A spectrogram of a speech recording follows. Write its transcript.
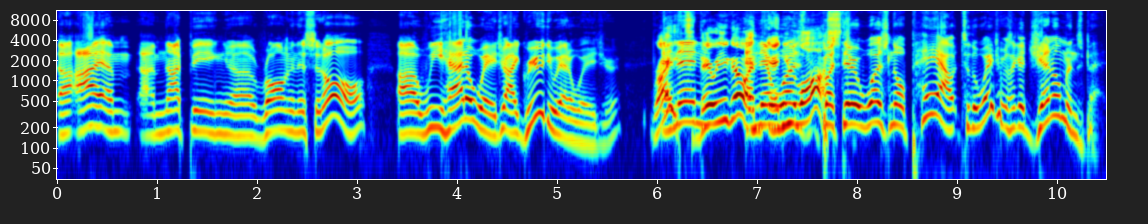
uh, I am I'm not being uh, wrong in this at all. Uh, we had a wager. I agree with you. We had a wager. Right. And then, There you go. And- there and you was, lost. But there was no payout to the wager. It was like a gentleman's bet.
